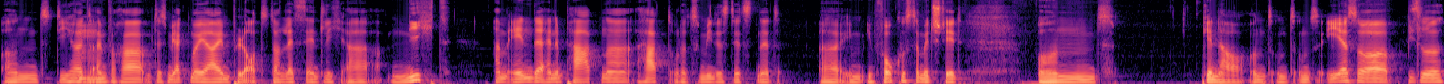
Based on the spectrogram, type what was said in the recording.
Und die halt einfach, auch, das merkt man ja im Plot, dann letztendlich nicht am Ende einen Partner hat oder zumindest jetzt nicht äh, im, im Fokus damit steht. Und genau, und, und, und eher so ein bisschen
